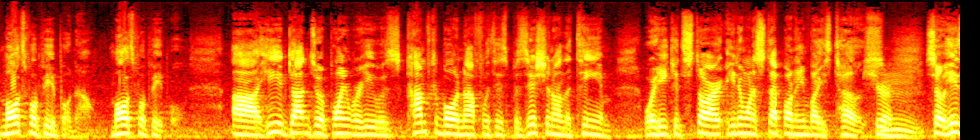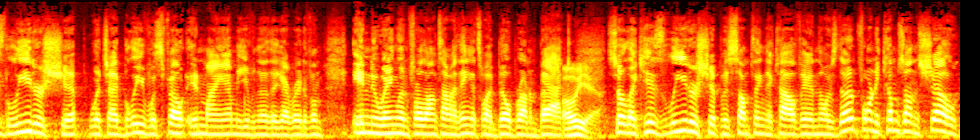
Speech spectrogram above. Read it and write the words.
multiple people now, multiple people, uh, he had gotten to a point where he was comfortable enough with his position on the team where he could start. He didn't want to step on anybody's toes. Sure. So his leadership, which I believe was felt in Miami, even though they got rid of him in New England for a long time, I think that's why Bill brought him back. Oh, yeah. So like his leadership is something that Kyle Van Noy is known for. and he comes on the show,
